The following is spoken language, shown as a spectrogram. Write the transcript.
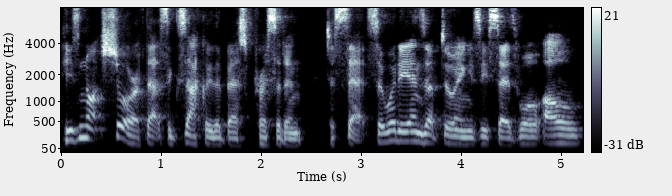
he's not sure if that's exactly the best precedent to set. So what he ends up doing is he says, well, I'll,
